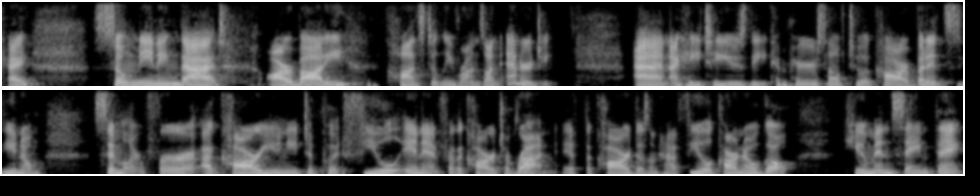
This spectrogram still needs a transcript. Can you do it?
Okay. So, meaning that our body constantly runs on energy. And I hate to use the compare yourself to a car, but it's, you know, similar. For a car, you need to put fuel in it for the car to run. If the car doesn't have fuel, car no go. Human, same thing.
